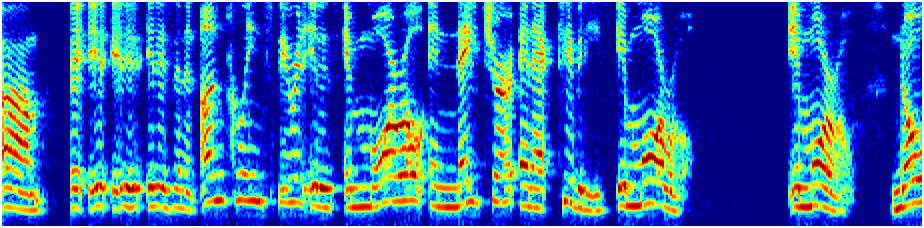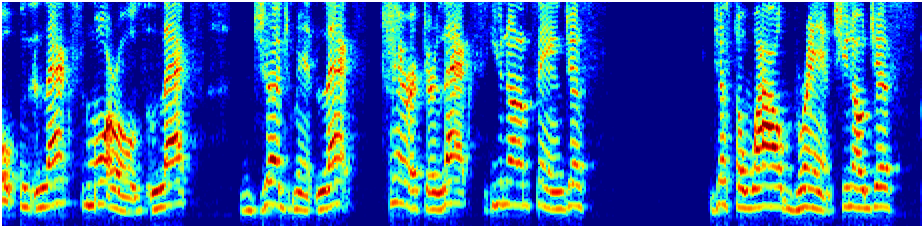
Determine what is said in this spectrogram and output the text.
Um, it, it, it is an unclean spirit. It is immoral in nature and activities. Immoral. Immoral. No, lacks morals, lacks judgment, lacks character, lacks, you know what I'm saying, just just a wild branch, you know, just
